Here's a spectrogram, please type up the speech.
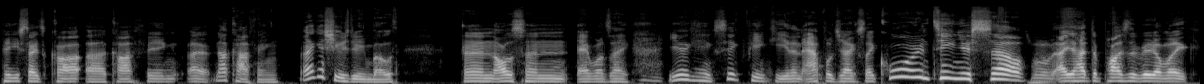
Piggy starts co- uh, coughing. Uh, not coughing. I guess she was doing both. And all of a sudden, everyone's like, "You're getting sick, Pinkie." And then Applejack's like, "Quarantine yourself." I had to pause the video. I'm like,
